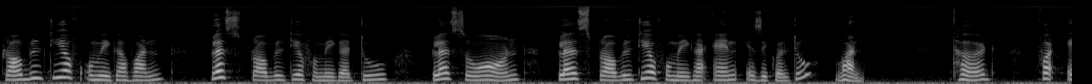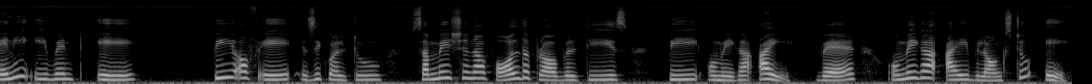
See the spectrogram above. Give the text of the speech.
probability of omega 1 plus probability of omega 2 plus so on plus probability of omega n is equal to 1. Third, for any event A, P of A is equal to summation of all the probabilities P omega i, where omega i belongs to A.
